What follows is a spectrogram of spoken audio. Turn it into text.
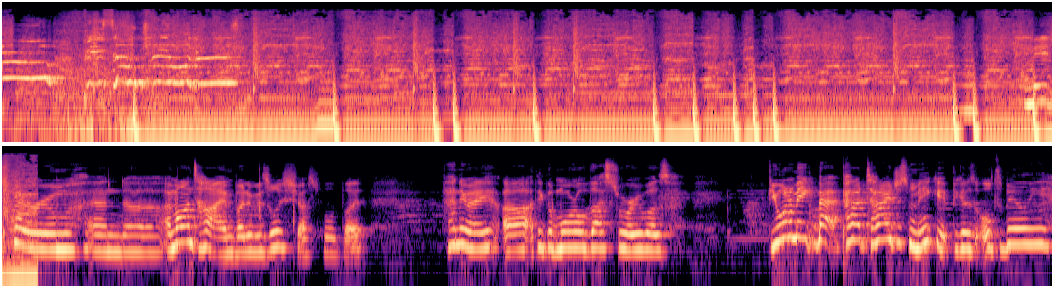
you. Peace out, tree huggers. I made it to my room and uh, I'm on time, but it was really stressful. But anyway, uh, I think the moral of that story was if you want to make ma- pad thai, just make it because ultimately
